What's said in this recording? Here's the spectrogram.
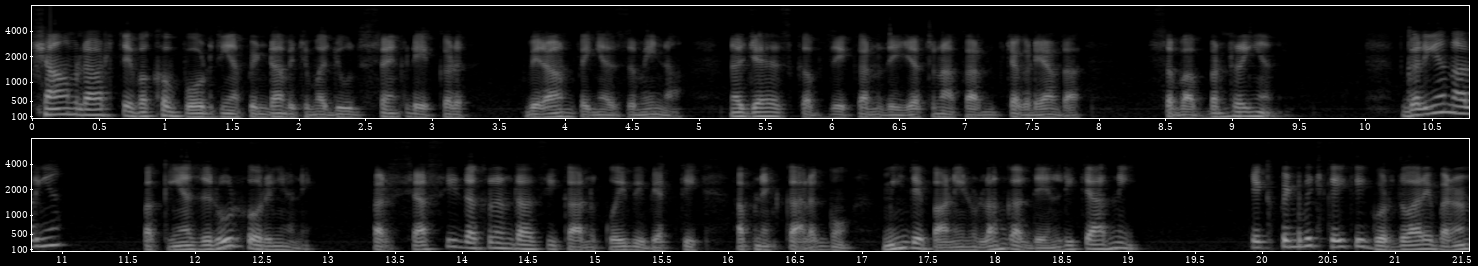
ਸ਼ਾਮਲਾਟ ਤੇ ਵਕਫ ਬੋਰਡ ਦੀਆਂ ਪਿੰਡਾਂ ਵਿੱਚ ਮੌਜੂਦ ਸੈਂਕੜੇ ਏਕੜ ਵਿਰਾਨ ਪਈਆਂ ਜ਼ਮੀਨਾਂ ਨਜਾਇਜ਼ ਕਬਜ਼ੇ ਕਰਨ ਦੇ ਯਤਨਾਂ ਕਾਰਨ ਝਗੜਿਆਂ ਦਾ ਸਬਬ ਬਣ ਰਹੀਆਂ ਨੇ। ਗਲੀਆਂ ਨਾਲੀਆਂ ਪੱਕੀਆਂ ਜ਼ਰੂਰ ਹੋ ਰਹੀਆਂ ਨੇ, ਪਰ ਸਿਆਸੀ ਦਖਲਅੰਦਾਜ਼ੀ ਕਾਰਨ ਕੋਈ ਵੀ ਵਿਅਕਤੀ ਆਪਣੇ ਘਰ ਅੱਗੋਂ ਮੀਂਹ ਦੇ ਪਾਣੀ ਨੂੰ ਲੰਘਾ ਦੇਣ ਲਈ ਤਿਆਰ ਨਹੀਂ। ਇੱਕ ਪਿੰਡ ਵਿੱਚ ਕਈ ਕਈ ਗੁਰਦੁਆਰੇ ਬਣਨ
